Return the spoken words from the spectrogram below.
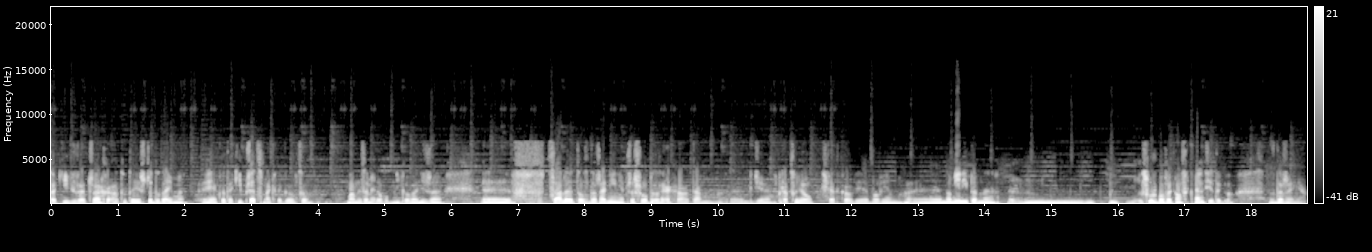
takich rzeczach, a tutaj jeszcze dodajmy jako taki przedsmak tego, co mamy zamiar opublikować, że e, wcale to zdarzenie nie przeszło bez echa tam, e, gdzie pracują świadkowie, bowiem e, no, mieli pewne mm, służbowe konsekwencje tego zdarzenia.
